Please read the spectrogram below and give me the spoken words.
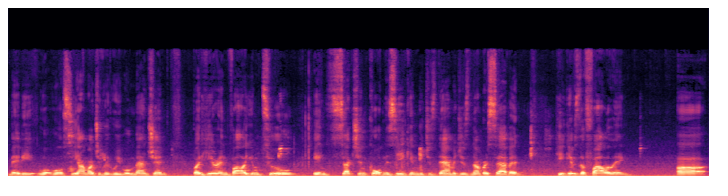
Maybe we'll, we'll see how much of it we will mention. But here in volume two, in section called Nizikin, which is damages number seven, he gives the following. Uh,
